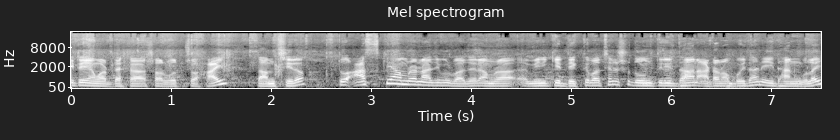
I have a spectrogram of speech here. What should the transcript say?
এটাই আমার দেখা সর্বোচ্চ হাই দাম ছিল। তো আজকে আমরা নাজিপুর বাজারে আমরা মিনিকেট দেখতে পাচ্ছি না শুধু উনত্রিশ ধান আটানব্বই ধান এই ধানগুলাই।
